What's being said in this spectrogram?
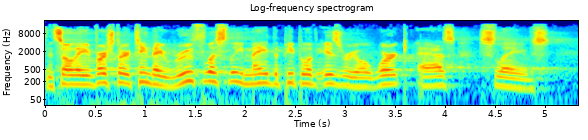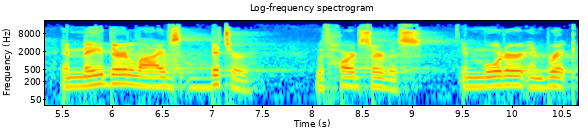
And so they in verse 13 they ruthlessly made the people of Israel work as slaves and made their lives bitter with hard service in mortar and brick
